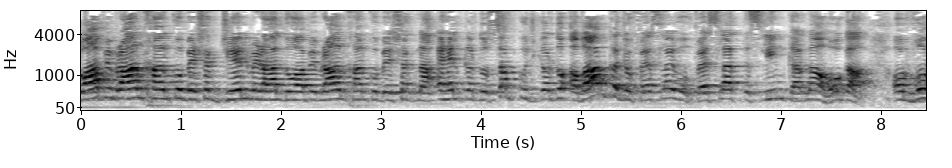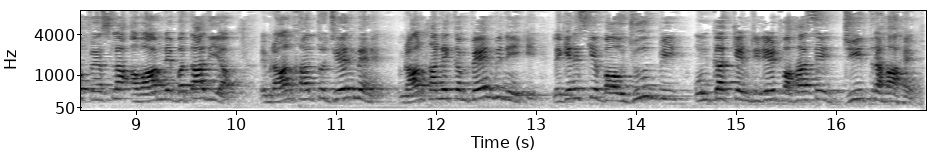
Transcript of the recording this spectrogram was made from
तो आप इमरान खान को बेशक जेल में डाल दो, आप इमरान खान को बेशक ना अहल कर दो, सब कुछ कर दो। अवाम का जो फैसला है, वो फैसला तस्लीम करना होगा। और वो फैसला अवाम ने बता दिया। इमरान खान तो जेल में है। इमरान खान ने कंपेन भी नहीं की। लेकिन इसके बावजूद भी उनका कैंडिडेट वहाँ से जीत रहा है।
